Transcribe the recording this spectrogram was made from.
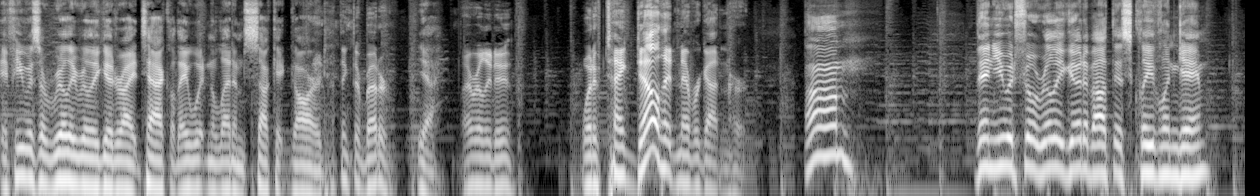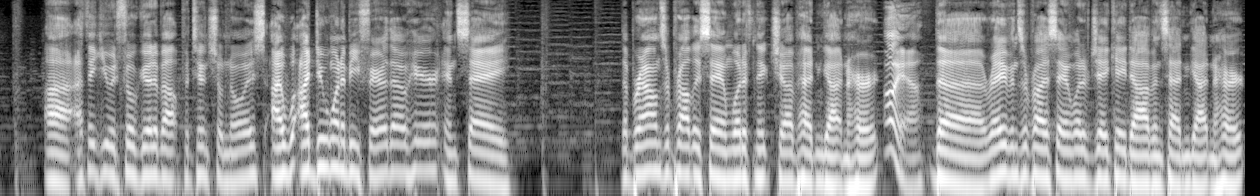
if he was a really really good right tackle, they wouldn't have let him suck at guard. I think they're better. Yeah. I really do. What if Tank Dell had never gotten hurt? Um, then you would feel really good about this Cleveland game. Uh, I think you would feel good about potential noise. I, I do want to be fair though here and say the Browns are probably saying, "What if Nick Chubb hadn't gotten hurt?" Oh yeah. The Ravens are probably saying, "What if J.K. Dobbins hadn't gotten hurt?"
